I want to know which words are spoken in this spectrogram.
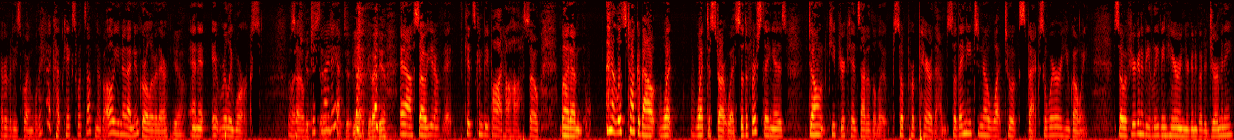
everybody's going, well, they got cupcakes. What's up? And they go, oh, you know that new girl over there. Yeah. And it, it really works. Well, so just an idea. Good yeah, good idea. yeah, so, you know, it, kids can be bought, haha. So, but um, let's talk about what what to start with. So the first thing is don't keep your kids out of the loop. So prepare them. So they need to know what to expect. So where are you going? So if you're going to be leaving here and you're going to go to Germany,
